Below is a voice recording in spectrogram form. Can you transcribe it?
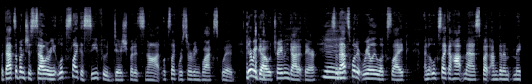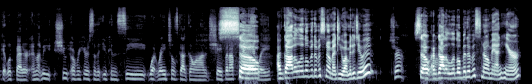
But that's a bunch of celery. It looks like a seafood dish, but it's not. It looks like we're serving black squid. There we go. Traven got it there. So that's what it really looks like. And it looks like a hot mess, but I'm gonna make it look better. And let me shoot over here so that you can see what Rachel's got going on. It's shaping up So nicely. I've got a little bit of a snowman. Do you want me to do it? Sure. So I've got a little bit of a snowman here.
